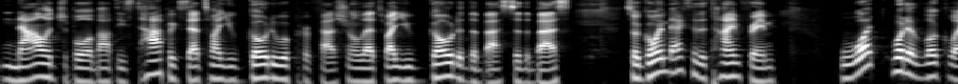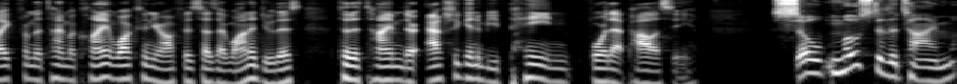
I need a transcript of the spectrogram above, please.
knowledgeable about these topics. That's why you go to a professional. That's why you go to the best of the best. So going back to the time frame, what would it look like from the time a client walks in your office says i want to do this to the time they're actually going to be paying for that policy so most of the time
